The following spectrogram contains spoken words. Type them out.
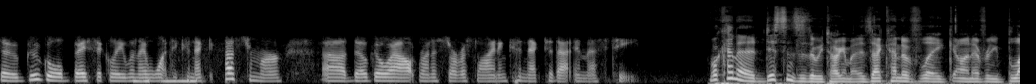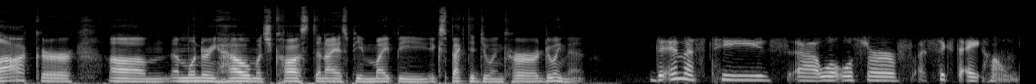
So Google basically, when they want to connect a customer, uh, they'll go out, run a service line, and connect to that MST. What kind of distances are we talking about? Is that kind of like on every block, or um, I'm wondering how much cost an ISP might be expected to incur doing that? The MSTs uh, will, will serve six to eight homes,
